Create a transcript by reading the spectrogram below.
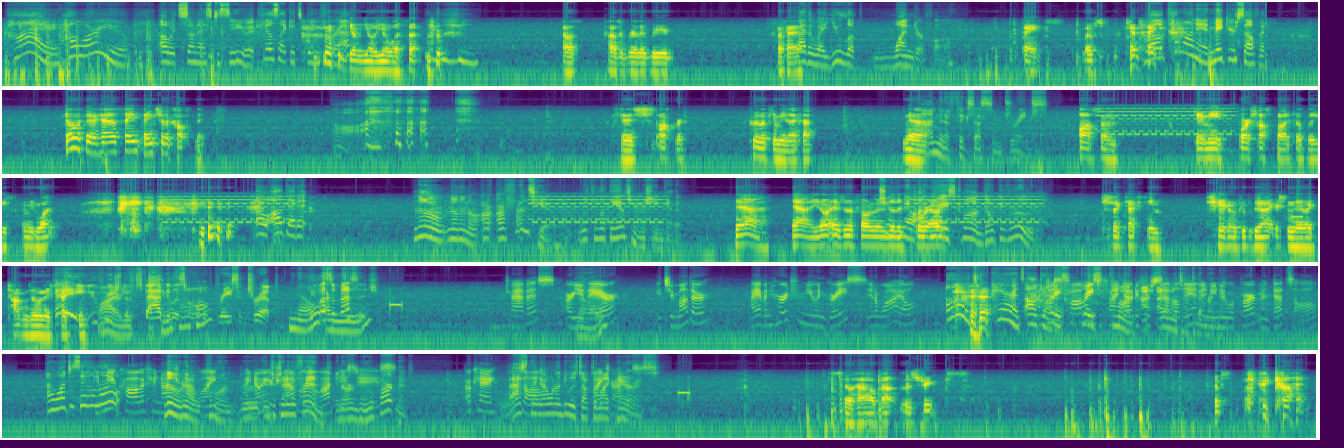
Hi, how are you? Oh, it's so nice to see you. It feels like it's been forever. yo, yo, yo, what's up? That was that was really weird. Okay, By the way, you look wonderful. thanks. Oops, can't Well, come on in. Make yourself at Don't look at it. saying thanks for the compliment. Aw. Okay, it's just awkward. Quit looking at me like that. Yeah, I'm gonna fix us some drinks. awesome. Give me four shots of vodka, please. I mean, what? oh, I'll get it. No, no, no, no. Our, our friend's here. We can let the answering machine get it. yeah, yeah, you don't answer the phone when there's Sure, other people I'm around. Grace, come on, don't be rude. Just like texting. Just hate it when people do that. You're sitting there like talking to them and they're Hey, texting. you've Why, reached are the you expecting a fabulous home call? of Grace and Trip. No, Leave us are a message. Travis, are you No. there? It's your mother. I haven't heard from you and Grace in a while. Oh, it's your parents. I'll I'm get Grace, it. just calling Grace, to come find on. out if I- you're I don't wanna settled talk to in them in right your new now. apartment, that's all. I want to say Give me a hello. call if you're not no, no, traveling. come on. We're I know you're entertaining a traveling friend lot in our these new apartment. Okay, The that's last thing. I want to do is talk to Bye, my Travis. parents. So how about the streaks? Oops. God.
